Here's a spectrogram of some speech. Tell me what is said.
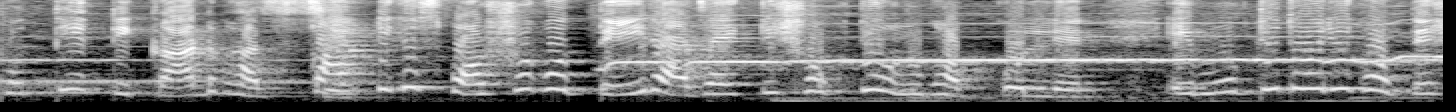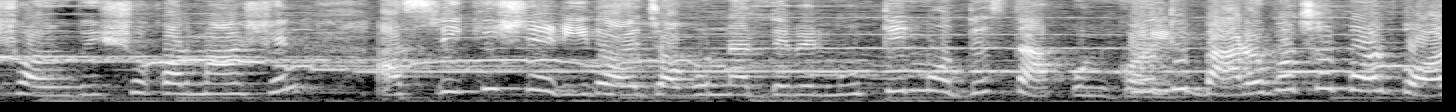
সত্যি একটি কাঠ ভাসছে। কাঠটিকে স্পর্শ করতেই রাজা একটি শক্তি অনুভব করলেন। এই মূর্তি তৈরি করতে স্বয়ং বিশ্বকর্মা আসেন আর শ্রীকৃষ্ণের হৃদয় জগন্নাথ দেবের মূর্তির মধ্যে স্থাপন করেন। প্রতি বারো বছর পর পর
